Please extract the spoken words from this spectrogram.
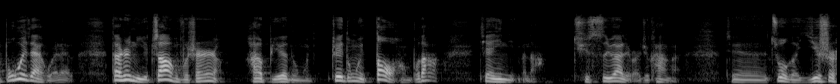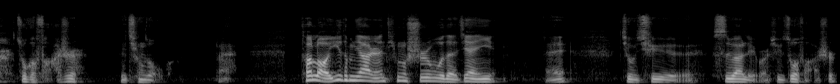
不会再回来了。但是你丈夫身上还有别的东西，这东西道行不大，建议你们呐去寺院里边去看看，这做个仪式，做个法事，给请走吧。哎，他老姨他们家人听师傅的建议，哎，就去寺院里边去做法事。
